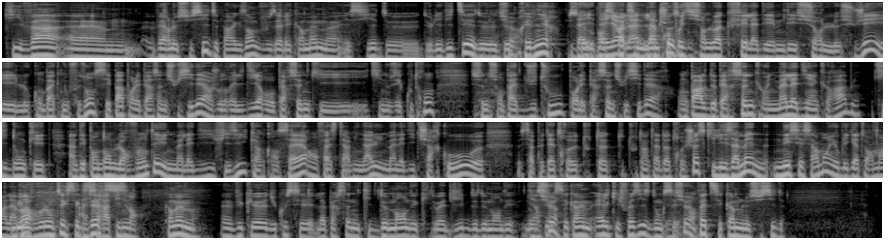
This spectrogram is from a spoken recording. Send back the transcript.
qui va euh, vers le suicide, par exemple, vous allez quand même essayer de, de l'éviter, de, de prévenir. D'ailleurs, la, chose. proposition de loi que fait la DMD sur le sujet et le combat que nous faisons, c'est pas pour les personnes suicidaires. Je voudrais le dire aux personnes qui, qui nous écouteront. Ce ne sont pas du tout pour les personnes suicidaires. On parle de personnes qui ont une maladie incurable, qui donc est indépendante de leur volonté, une maladie physique, un cancer en phase terminale, une maladie de Charcot, euh, ça peut être tout, un- tout un tas d'autres choses qui les amènent nécessairement et obligatoirement à la mais leur mort volonté s'exerce rapidement. quand même, euh, vu que du coup c'est la personne qui demande et qui doit être libre de demander. Donc, Bien sûr. C'est quand même elle qui choisit. Donc en fait c'est comme le suicide.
